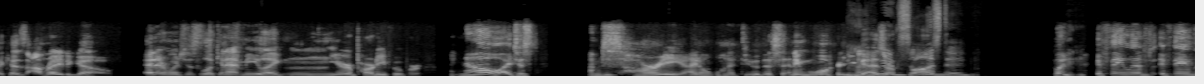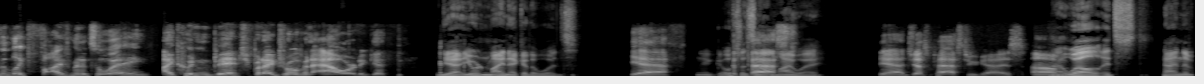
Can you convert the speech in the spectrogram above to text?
Because I'm ready to go, and everyone's just looking at me like, mm, you're a party pooper. No, I just. I'm Mhm. sorry. I don't want to do this anymore. You guys are fun. exhausted. But if they lived if they lived like five minutes away, I couldn't bitch. But I drove an hour to get Yeah, you were in my neck of the woods. Yeah. Yeah, Gotha's out my way. Yeah, just past you guys. Uh, Um well, it's kind of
